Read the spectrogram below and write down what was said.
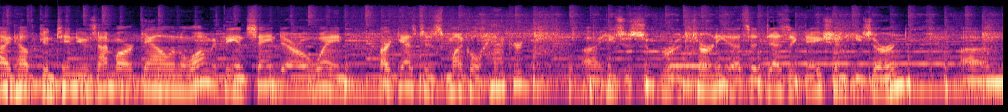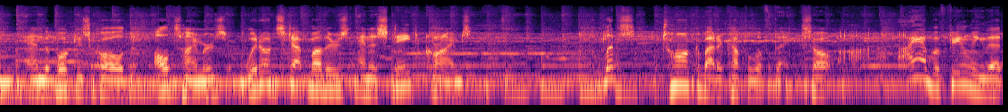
Night Health continues. I'm Mark Alyn, along with the insane Daryl Wayne. Our guest is Michael Hackard. Uh, he's a super attorney. That's a designation he's earned. Um, and the book is called Alzheimer's Widowed Stepmothers and Estate Crimes. Let's talk about a couple of things. So, I have a feeling that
